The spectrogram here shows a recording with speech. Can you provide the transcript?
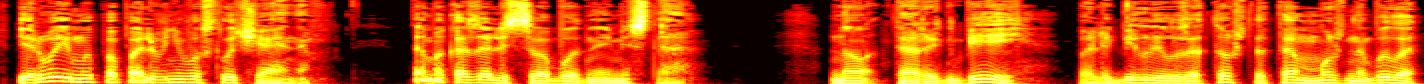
Впервые мы попали в него случайно. Там оказались свободные места. Но Тарык-бей полюбил его за то, что там можно было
